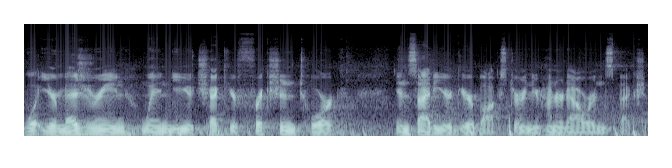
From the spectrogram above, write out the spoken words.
what you're measuring when you check your friction torque inside of your gearbox during your 100 hour inspection.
